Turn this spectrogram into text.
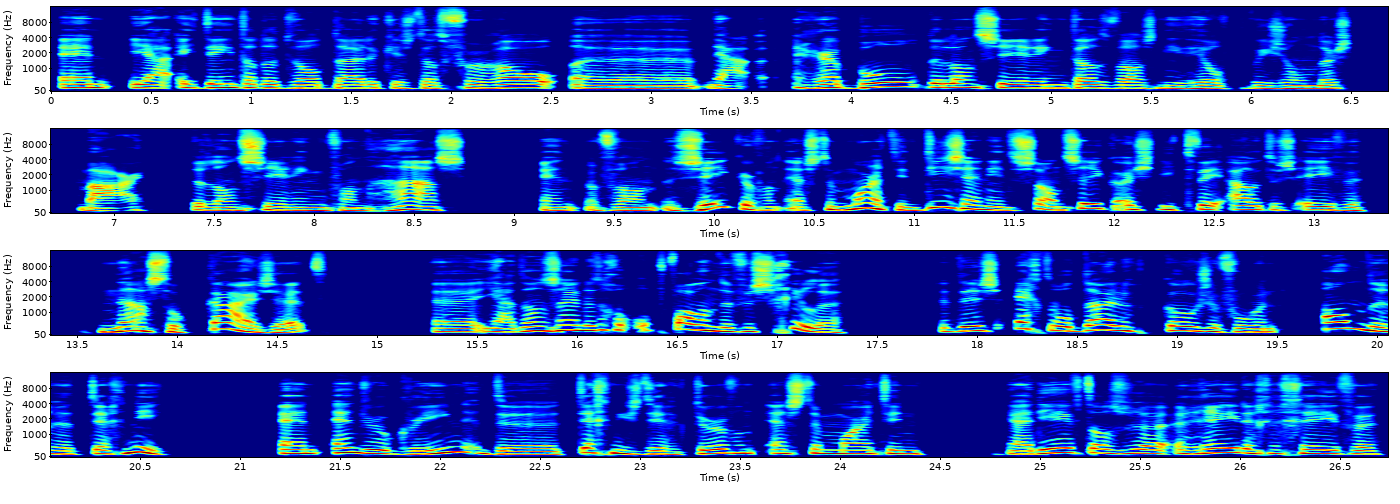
En ja, ik denk dat het wel duidelijk is dat vooral ja, Red Bull, de lancering, dat was niet heel bijzonders. Maar de lancering van Haas en van zeker van Aston Martin, die zijn interessant. Zeker als je die twee auto's even naast elkaar zet. Uh, ja, dan zijn er toch opvallende verschillen. Het is echt wel duidelijk gekozen voor een andere techniek. En Andrew Green, de technisch directeur van Aston Martin, ja, die heeft als uh, reden gegeven:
